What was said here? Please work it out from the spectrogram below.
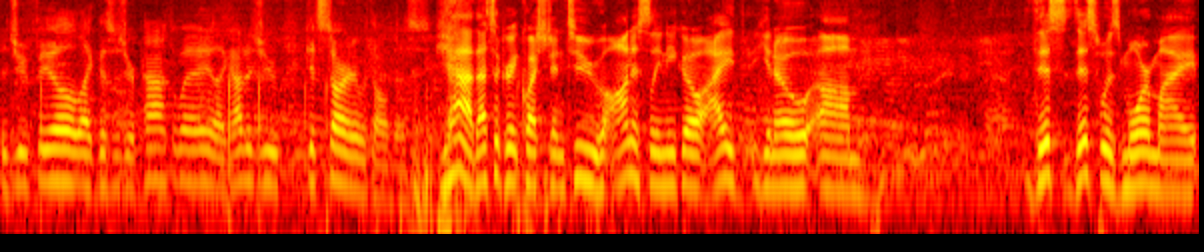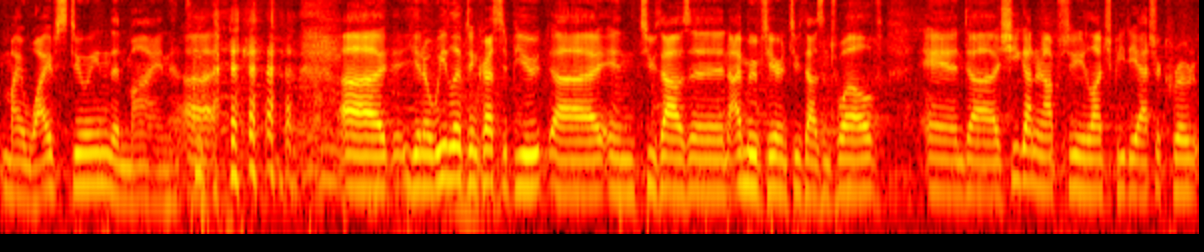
did you feel like this was your pathway? Like, how did you get started with all this? Yeah, that's a great question too. Honestly, Nico, I you know um, this this was more my my wife's doing than mine. Uh, uh, you know, we lived in Crested Butte uh, in 2000. I moved here in 2012. And uh, she got an opportunity to launch a pediatric pro-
